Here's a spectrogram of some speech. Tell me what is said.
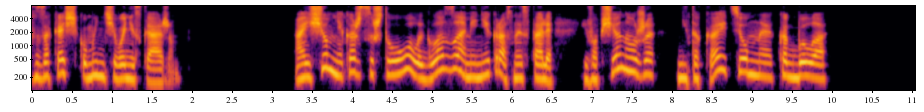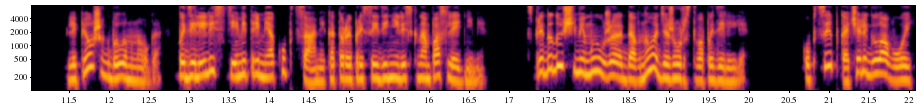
заказчику мы ничего не скажем. А еще мне кажется, что у Олы глаза менее красные стали, и вообще она уже не такая темная, как была. Лепешек было много. Поделились с теми тремя купцами, которые присоединились к нам последними. С предыдущими мы уже давно дежурство поделили. Купцы покачали головой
